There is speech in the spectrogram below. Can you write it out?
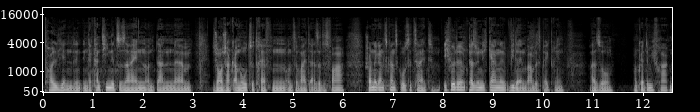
toll, hier in, den, in der Kantine zu sein und dann ähm, Jean-Jacques Arnaud zu treffen und so weiter. Also das war schon eine ganz, ganz große Zeit. Ich würde persönlich gerne wieder in Babelsberg drehen. Also Man könnte mich fragen.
